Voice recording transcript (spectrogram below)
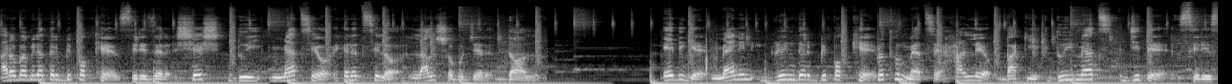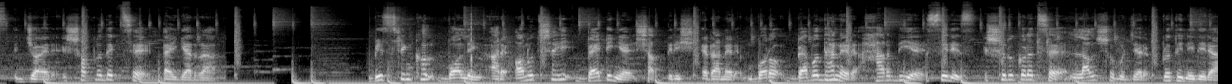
আরব আমিরাতের বিপক্ষে সিরিজের শেষ দুই ম্যাচেও হেরেছিল লাল সবুজের দল। এদিকে ম্যান ইন গ্রিনদের বিপক্ষে প্রথম ম্যাচে হারলেও বাকি দুই ম্যাচ জিতে সিরিজ জয়ের স্বপ্ন দেখছে টাইগাররা। বিশৃঙ্খল বোলিং আর অনুৎসাহী ব্যাটিংয়ে সাতত্রিশ রানের বড় ব্যবধানের হার দিয়ে সিরিজ শুরু করেছে লাল সবুজের প্রতিনিধিরা।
